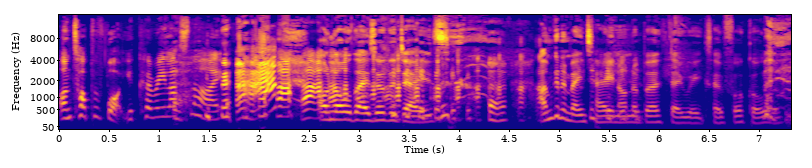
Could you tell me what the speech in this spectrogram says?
On top of what your curry last night. on all those other days. I'm going to maintain on a birthday week, so fuck all of you.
